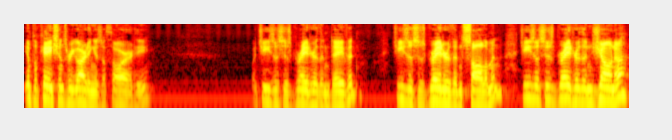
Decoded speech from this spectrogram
implications regarding his authority but Jesus is greater than David. Jesus is greater than Solomon. Jesus is greater than Jonah.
